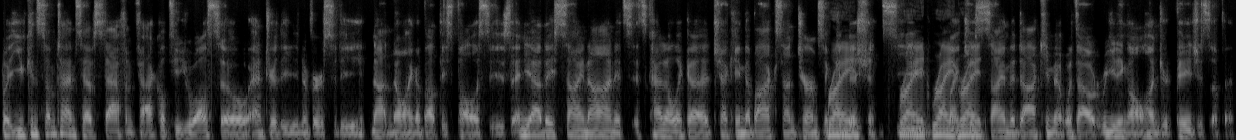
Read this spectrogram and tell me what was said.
but you can sometimes have staff and faculty who also enter the university not knowing about these policies. And yeah, they sign on. It's it's kind of like a checking the box on terms and right, conditions. Right, you right, might right. Just sign the document without reading all hundred pages of it.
